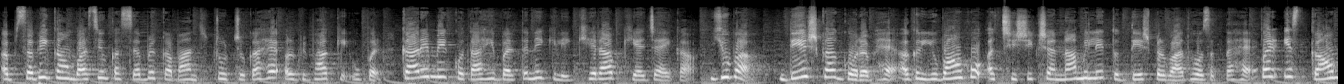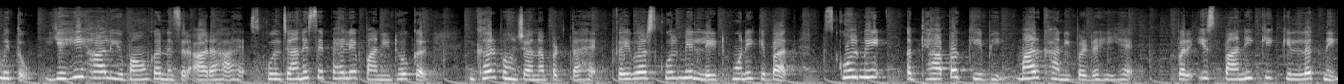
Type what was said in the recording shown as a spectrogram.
अब सभी गाँव वासियों का सब्र का बाँध टूट चुका है और विभाग के ऊपर कार्य में कोताही बरतने के लिए घेराव किया जाएगा। युवा, देश का गौरव है। अगर युवाओं को अच्छी शिक्षा न मिले तो देश बर्बाद हो सकता है। पर इस गाँव में तो यही हाल युवाओं का नज़र आ रहा है। स्कूल जाने से पहले पानी ढोकर घर पहुंचाना पड़ता है। कई बार स्कूल में लेट होने के बाद स्कूल में अध्यापक की भी मार खानी पड़ रही है। पर इस पानी की किल्लत ने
